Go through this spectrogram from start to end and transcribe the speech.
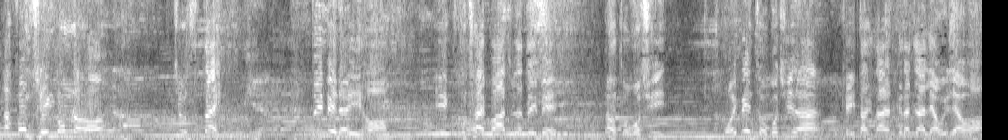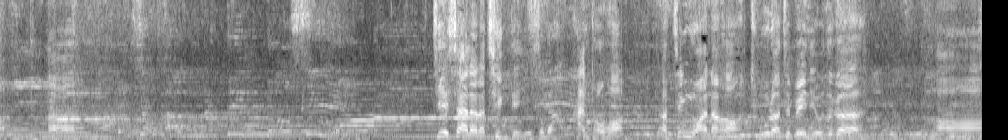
那凤泉宫呢？哦，就是在对面而已哈、因为古菜吧就在对面。那我走过去，我一边走过去呢，可以大大家跟大家聊一聊哈、啊。接下来的庆典有什么看头哈、那今晚呢哈、除了这边有这个啊、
